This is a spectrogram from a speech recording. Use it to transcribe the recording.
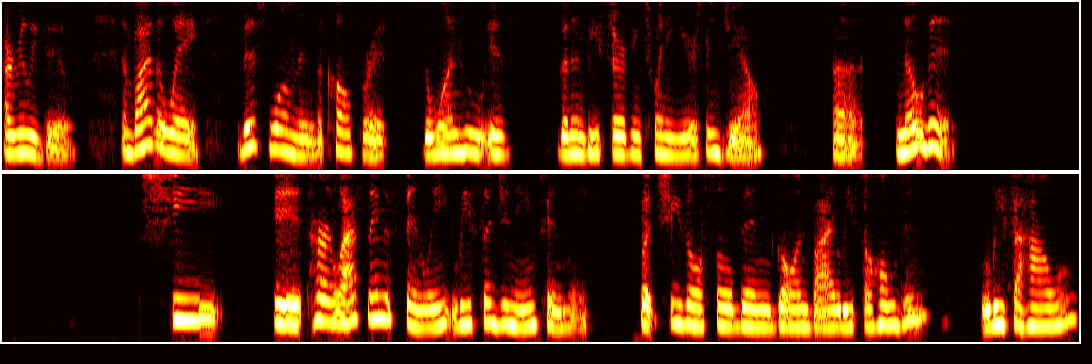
I really do. And by the way, this woman, the culprit, the one who is going to be serving 20 years in jail, uh, know this. She, it, her last name is Findley, Lisa Jeanine Findley but she's also been going by Lisa Holden, Lisa Howell,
